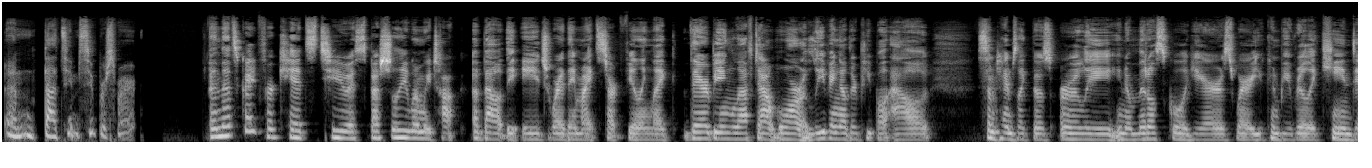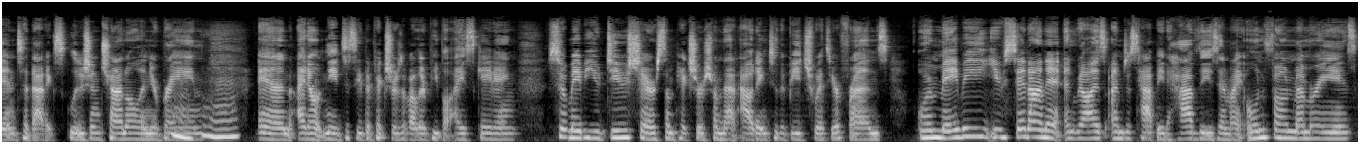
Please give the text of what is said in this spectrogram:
And that seems super smart. And that's great for kids too, especially when we talk about the age where they might start feeling like they're being left out more or leaving other people out. Sometimes, like those early, you know, middle school years where you can be really keened into that exclusion channel in your brain. Mhm. and I don't need to see the pictures of other people ice skating. So maybe you do share some pictures from that outing to the beach with your friends, or maybe you sit on it and realize I'm just happy to have these in my own phone memories.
